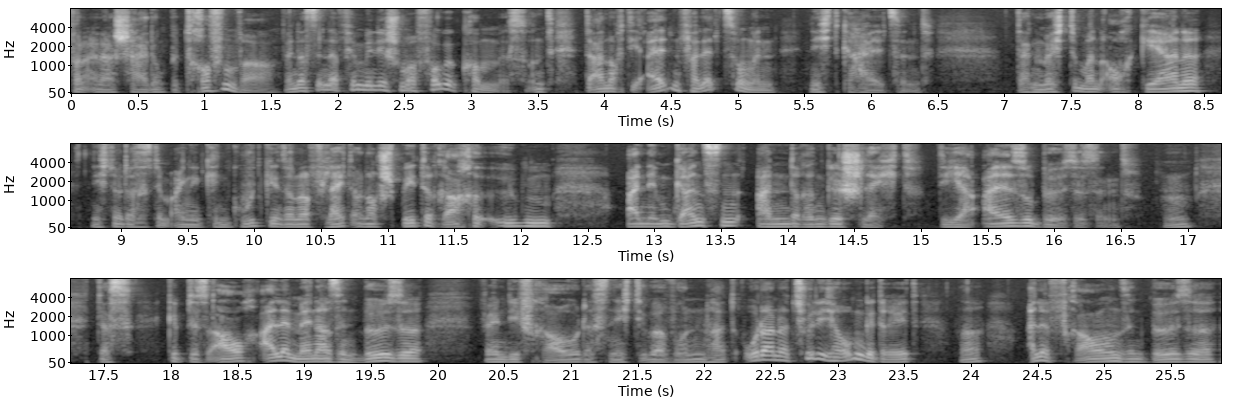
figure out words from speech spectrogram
von einer Scheidung betroffen war, wenn das in der Familie schon mal vorgekommen ist und da noch die alten Verletzungen nicht geheilt sind, dann möchte man auch gerne nicht nur, dass es dem eigenen Kind gut geht, sondern vielleicht auch noch später Rache üben an dem ganzen anderen Geschlecht, die ja also böse sind. Hm? Das gibt es auch. Alle Männer sind böse, wenn die Frau das nicht überwunden hat. Oder natürlich auch umgedreht. Ne? Alle Frauen sind böse,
